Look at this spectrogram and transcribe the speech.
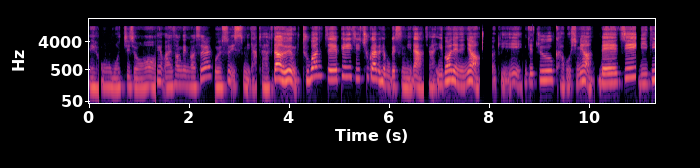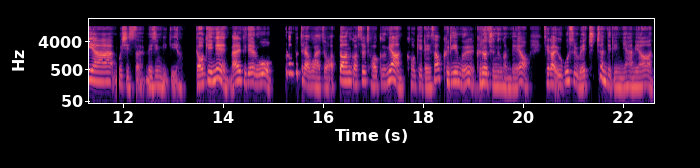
네, 오, 멋지죠. 이렇게 완성된 것을 볼 수 있습니다. 자, 그 다음 두 번째 페이지 추가를 해보겠습니다. 자, 이번에는요. 여기 이제 쭉 가보시면 매직 미디어 곳이 있어요. 매직 미디어. 여기는 말 그대로 프롬프트라고 하죠. 어떤 것을 적으면 거기에 대해서 그림을 그려주는 건데요. 제가 이곳을 왜 추천드리냐 하면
